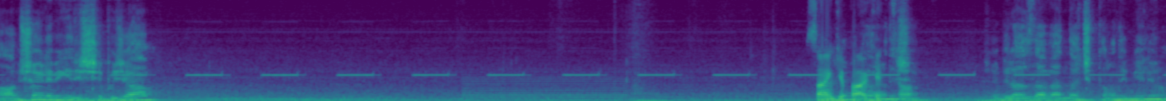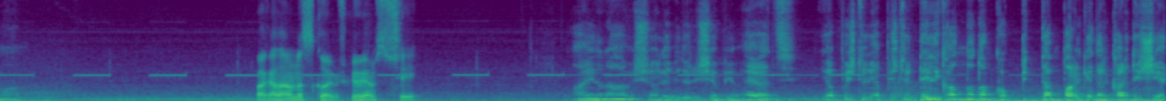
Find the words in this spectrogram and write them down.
Abi şöyle bir giriş yapacağım. Sanki Oldu mu park kardeşim? edeceğim. Şöyle biraz daha ben de açıktan alayım geliyorum abi. Bak adam nasıl koymuş görüyor musun şeyi? Aynen abi. Şöyle bir dönüş yapayım. Evet. Yapıştır yapıştır. Delikanlı adam kokpitten park eder kardeşim.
